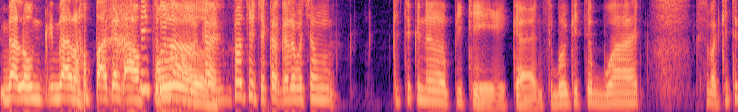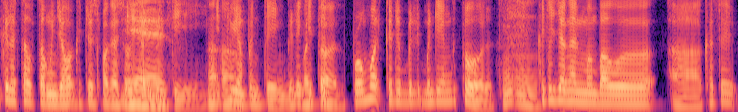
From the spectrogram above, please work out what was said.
Nak long nak rapatkan apa? Itulah kan tu cakap Kalau macam kita kena fikir kan sebelum kita buat sebab kita kena tahu tanggungjawab kita sebagai seorang Yes. selebriti. Ha-ha. Itu yang penting. Bila Betul. kita promote kena benda yang betul. Mm-mm. Kita jangan membawa uh, kata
